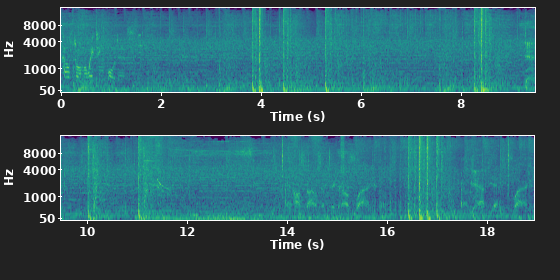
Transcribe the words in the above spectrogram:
Hellstorm awaiting orders. Hostiles have taken our flag. We have the enemy flag.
